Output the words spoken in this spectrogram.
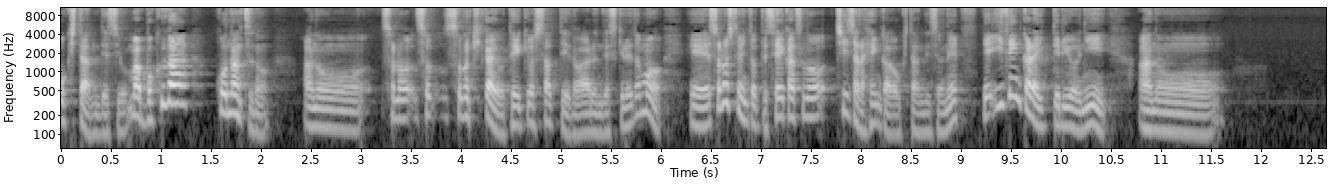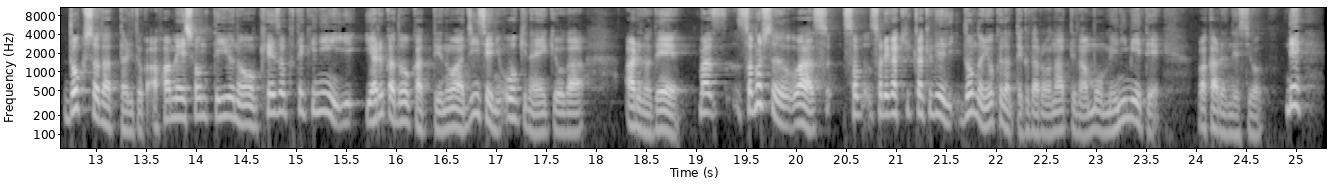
起きたんですよ。まあ、僕が、こう、なんつうの、あのそのその機会を提供したっていうのはあるんですけれども、えーその人にとって生活の小さな変化が起きたんですよね。で以前から言ってるように、あの読書だったりとかアファメーションっていうのを継続的にやるかどうかっていうのは人生に大きな影響があるので、まあ、その人はそれがきっかけでどんどん良くなっていくだろうなっていうのはもう目に見えてわかるんですよ。で、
